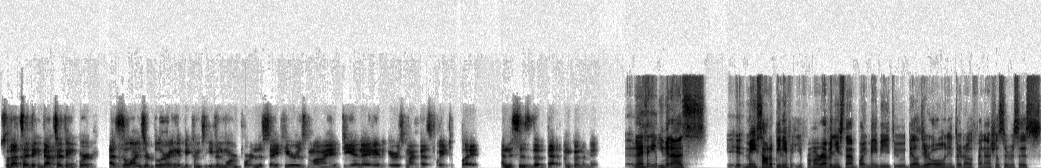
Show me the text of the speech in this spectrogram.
So that's I think that's I think where as the lines are blurring, it becomes even more important to say, here is my DNA and here is my best way to play. And this is the bet I'm going to make. And I think even as it may sound appealing from a revenue standpoint, maybe to build your own internal financial services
